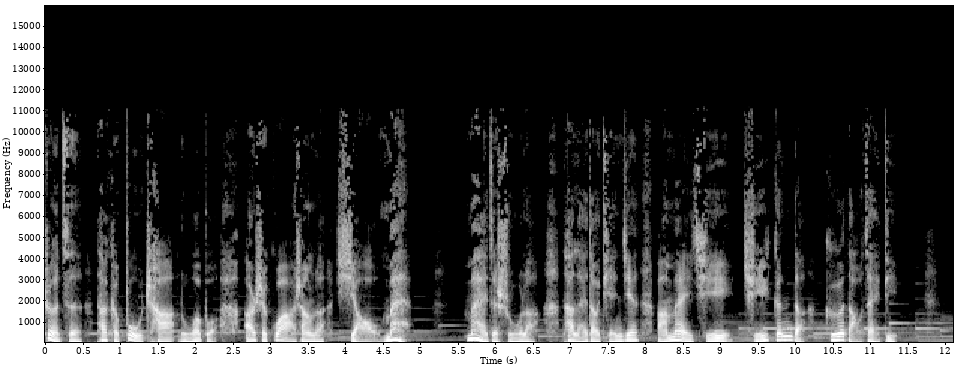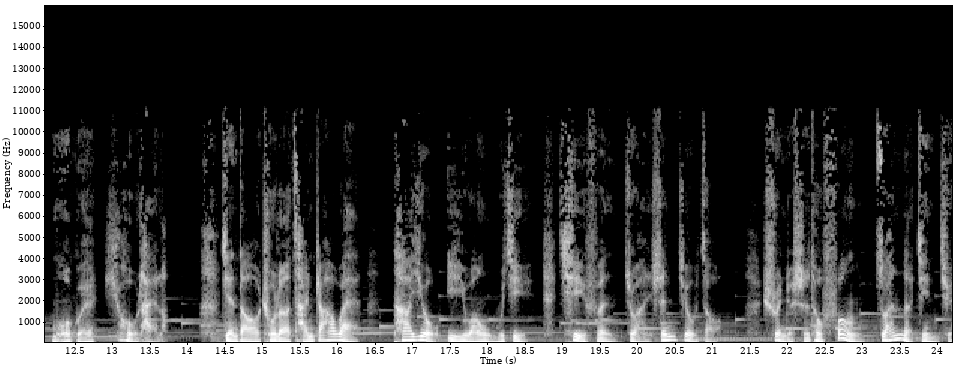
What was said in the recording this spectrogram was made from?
这次他可不插萝卜，而是挂上了小麦。麦子熟了，他来到田间，把麦畦齐根的割倒在地。魔鬼又来了。”见到除了残渣外，他又一望无际，气愤转身就走，顺着石头缝钻了进去。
